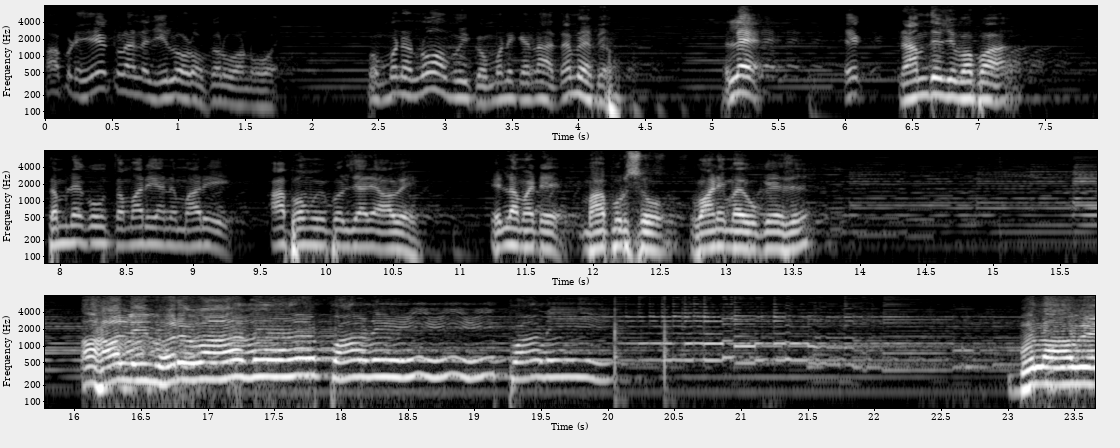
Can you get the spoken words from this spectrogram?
આપણે એકલાને જ હિલોળો કરવાનો હોય. પણ મને ન મૂક્યો, મને કે, ના, તમે બે એટલે એક રામદેવજી બાપા, તમને કહું, તમારી અને મારી આ ભૂમિ પર જ્યારે આવે એટલા માટે મહાપુરુષો વાણીમાં એવું કહે છે હાલી ભરવાને પાણી પાણી બોલાવે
